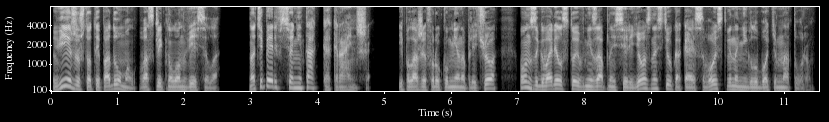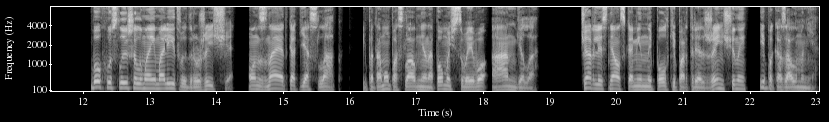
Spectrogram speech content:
«Вижу, что ты подумал», — воскликнул он весело. «Но теперь все не так, как раньше и, положив руку мне на плечо, он заговорил с той внезапной серьезностью, какая свойственна неглубоким натурам. «Бог услышал мои молитвы, дружище. Он знает, как я слаб, и потому послал мне на помощь своего ангела». Чарли снял с каминной полки портрет женщины и показал мне.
